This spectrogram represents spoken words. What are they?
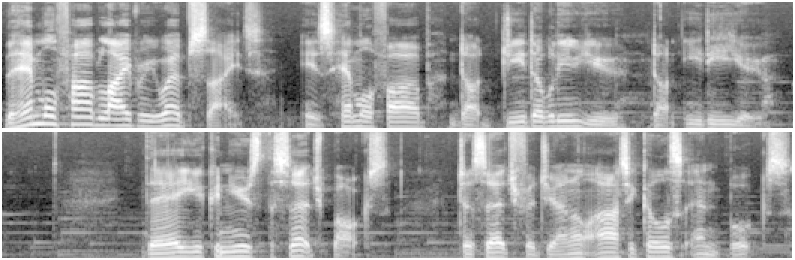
The Himmelfarb Library website is himmelfarb.gwu.edu. There you can use the search box to search for journal articles and books,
